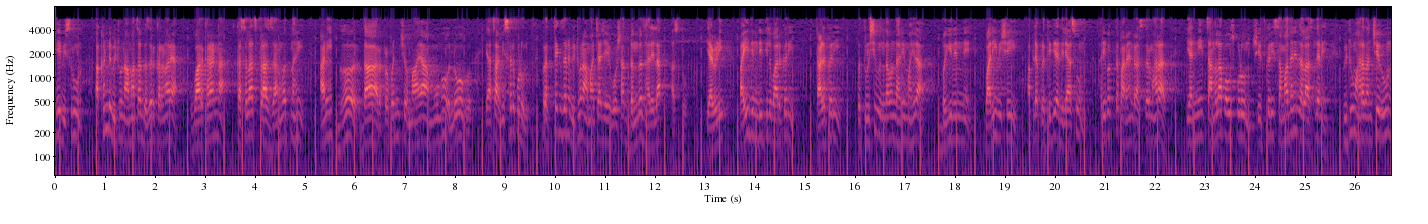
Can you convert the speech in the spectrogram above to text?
हे विसरून अखंड विठू नामाचा गजर करणाऱ्या वारकऱ्यांना कसलाच त्रास जाणवत नाही आणि घर दार प्रपंच माया मोह लोभ याचा विसर पडून प्रत्येकजण विठू नामाच्या जयघोषात दंग झालेला असतो. यावेळी पायी दिंडीतील वारकरी टाळकरी व तुळशी वृंदावनधारी महिला भगिनींनी वारीविषयी आपल्या प्रतिक्रिया दिल्या असून हरिभक्त पारायण रासकर महाराज यांनी चांगला पाऊस पडून शेतकरी समाधानी झाला असल्याने विठू महाराजांचे ऋण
